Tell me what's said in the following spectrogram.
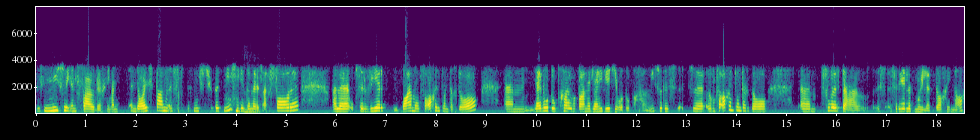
dis nie so eenvoudig nie want in daai span is is nie stupid nie, jy weet hulle is ervare. Hulle observeer baie maal vir 28 dae ehm um, jy word opgehou wanneer jy nie weet jy word opgehou nie. So dis so om vir 28 dae ehm um, voor te hou is is redelik moeilik dag en nag.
